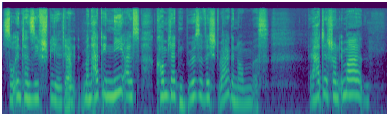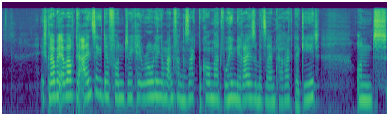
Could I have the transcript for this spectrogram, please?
so intensiv spielt, Ja. weil man hat ihn nie als kompletten Bösewicht wahrgenommen. Es, er hatte schon immer ich glaube, er war auch der Einzige, der von J.K. Rowling am Anfang gesagt bekommen hat, wohin die Reise mit seinem Charakter geht. Und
